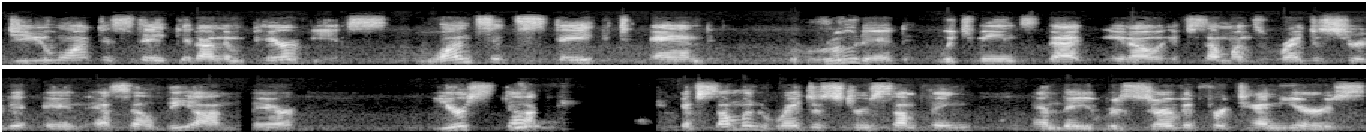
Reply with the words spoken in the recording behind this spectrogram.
Do you want to stake it on Impervious? Once it's staked and rooted, which means that, you know, if someone's registered in SLD on there, you're stuck. If someone registers something and they reserve it for 10 years,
